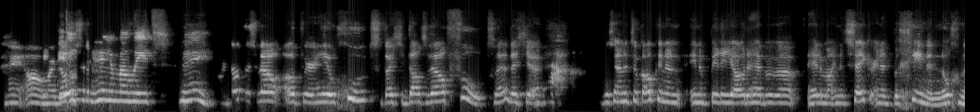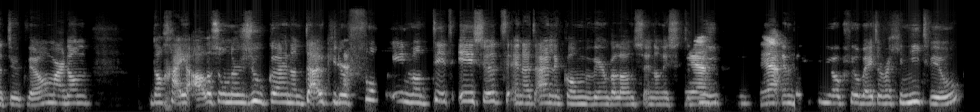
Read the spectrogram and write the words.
Nee, oh, maar ik dat is, helemaal niet. Nee. maar dat is wel ook weer heel goed dat je dat wel voelt. Hè? Dat je, We zijn natuurlijk ook in een, in een periode, hebben we helemaal in het, zeker in het begin en nog natuurlijk wel, maar dan, dan ga je alles onderzoeken en dan duik je er vol in, want dit is het. En uiteindelijk komen we weer in balans en dan is het het Ja. niet. Ja, En weet je nu ook veel beter wat je niet wil.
